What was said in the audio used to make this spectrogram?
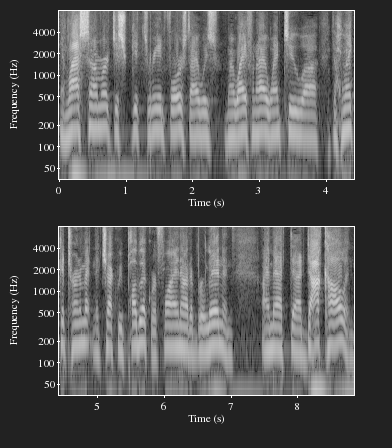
And last summer, just gets reinforced. I was, my wife and I went to uh, the Hlinka tournament in the Czech Republic. We're flying out of Berlin, and I'm at uh, Dachau, and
